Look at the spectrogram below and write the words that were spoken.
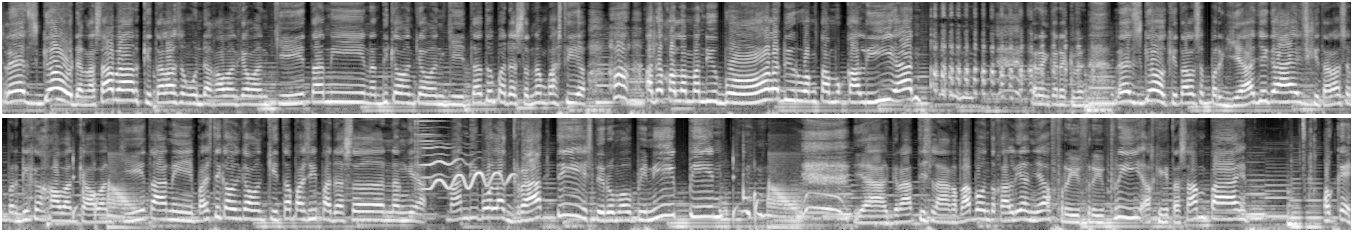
Let's go, udah nggak sabar kita langsung undang kawan-kawan kita nih. Nanti kawan-kawan kita tuh pada senang pasti ya. Hah, ada kolam mandi bola di ruang tamu kalian. keren keren keren. Let's go, kita langsung pergi aja guys. Kita langsung pergi ke kawan-kawan kita nih. Pasti kawan-kawan kita pasti pada seneng ya. Mandi bola gratis di rumah Upin Ipin. ya gratis lah, nggak apa-apa untuk kalian ya. Free free free. Oke kita sampai. Oke,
